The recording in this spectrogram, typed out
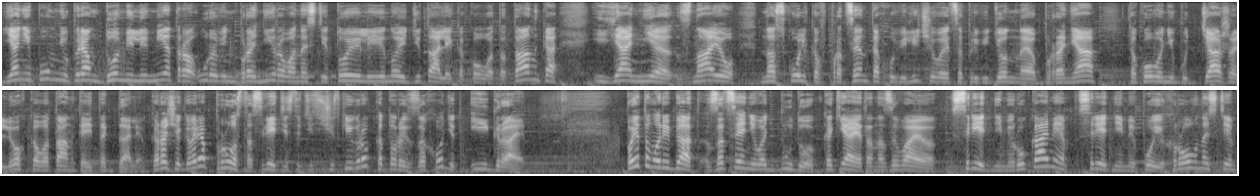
Я не помню прям до миллиметра уровень бронированности той или иной детали деталей какого-то танка, и я не знаю, насколько в процентах увеличивается приведенная броня какого-нибудь тяжа, легкого танка и так далее. Короче говоря, просто среднестатистический игрок, который заходит и играет. Поэтому, ребят, заценивать буду, как я это называю, средними руками, средними по их ровности.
